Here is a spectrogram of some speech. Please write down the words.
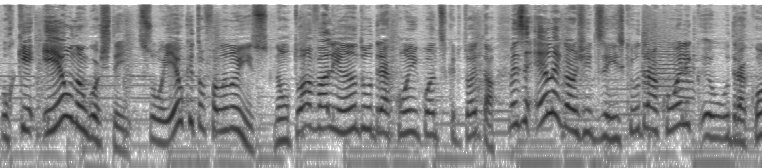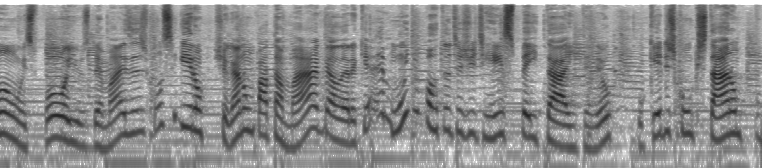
porque eu não gostei. Sou eu que tô falando isso. Não tô avaliando o Dracon enquanto escritor e tal. Mas é legal a gente dizer isso, que o Dracon, ele, o Dracon, o Spo e os demais, eles conseguiram chegar num patamar, galera, que é muito importante a gente respeitar, entendeu? O que eles conquistaram por,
